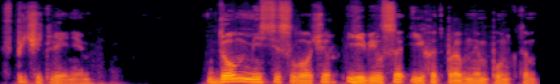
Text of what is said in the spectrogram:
впечатлениям. Дом миссис Лочер явился их отправным пунктом.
